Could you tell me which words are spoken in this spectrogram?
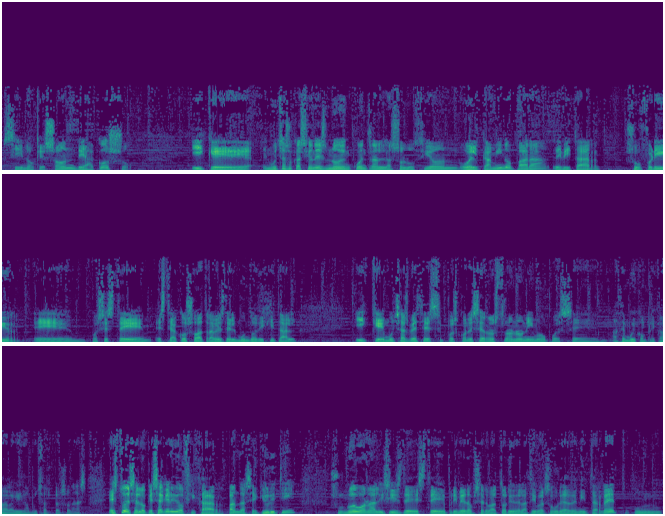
sino que son de acoso y que en muchas ocasiones no encuentran la solución o el camino para evitar sufrir eh, pues este este acoso a través del mundo digital y que muchas veces pues con ese rostro anónimo pues eh, hace muy complicada la vida a muchas personas. Esto es en lo que se ha querido fijar Panda Security su nuevo análisis de este primer observatorio de la ciberseguridad en Internet, un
